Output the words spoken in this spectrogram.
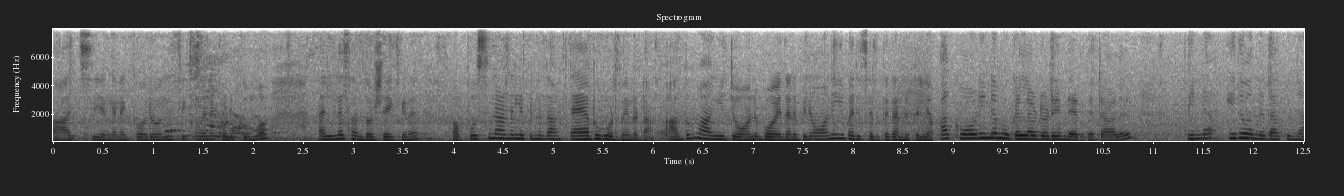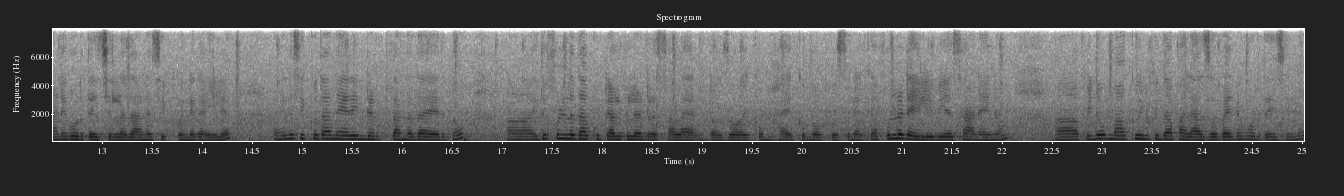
വാച്ച് അങ്ങനെയൊക്കെ ഓരോന്ന് സിക്കും ഇങ്ങനെ കൊടുക്കുമ്പോൾ നല്ല സന്തോഷമായിരിക്കുന്നത് പപ്പൂസിനാണെങ്കിൽ പിന്നെ ഇതാ ടാബ് കൊടുത്തതിന് കേട്ടോ. അതും വാങ്ങിയിട്ട് ഓന് പോയതാണ്. പിന്നെ ഓനെ ഈ പരിസരത്ത് കണ്ടിട്ടില്ല. ആ കോണിന്റെ മുകളിൽ അവിടെ ഉണ്ടായിരുന്നു കേട്ടോ ആൾ. പിന്നെ ഇത് വന്നിതാ കുഞ്ഞാണി കൊടുത്തയച്ചുള്ളതാണ് സിക്കുവിന്റെ കയ്യിൽ. അങ്ങനെ സിക്കു താ നേരെ എന്റെ അടുത്ത് തന്നതായിരുന്നു. ഇത് ഫുള്ള് ഇതാ കുട്ടികൾക്കുള്ള ഡ്രസ്സുകളായിരുന്നു കേട്ടോ. സോയ്ക്കും ഹൈക്കും പപ്പൂസിനൊക്കെ ഫുള്ള് ഡെയിലി വിയേഴ്സ് ആണേനും. പിന്നെ ഉമ്മാക്കും എനിക്ക് ഇതാ പലാസോ പാന്റും കൊടുത്തയച്ചിന്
